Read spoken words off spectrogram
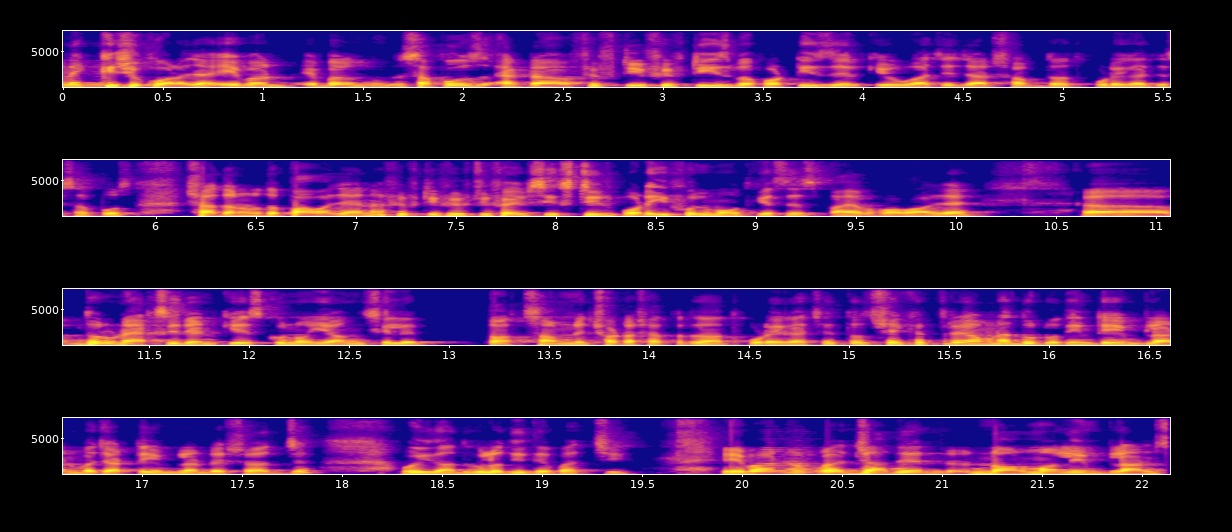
অনেক কিছু করা যায়। এবার এবং সাপোজ একটা ফিফটি ফিফটিজ বা ফর্টিজের কেউ আছে যার সব দাঁত পড়ে গেছে সাপোজ সাধারণত পাওয়া যায় না ফিফটি ফিফটি ফাইভ সিক্সটির পরেই ফুল মাউথ কেসেস পাওয়া যায়। ধরুন অ্যাক্সিডেন্ট কেস কোনো ইয়াং ছেলে সামনে ছটা, সাতটা দাঁত পড়ে গেছে, তো সেক্ষেত্রে আমরা দুটো, তিনটে ইমপ্লান্ট বা চারটে ইমপ্লান্টের সাহায্যে ওই দাঁতগুলো দিতে পারছি। এবার, যাদের নর্মাল ইমপ্লান্টস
